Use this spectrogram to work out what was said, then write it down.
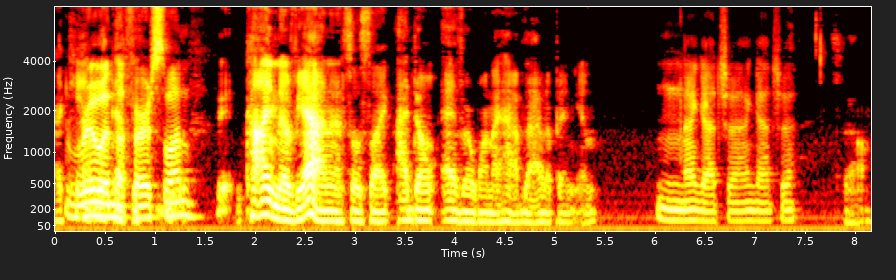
I can't Ruin the first one. kind of yeah and it's just like i don't ever want to have that opinion Mm, I gotcha. I gotcha. so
